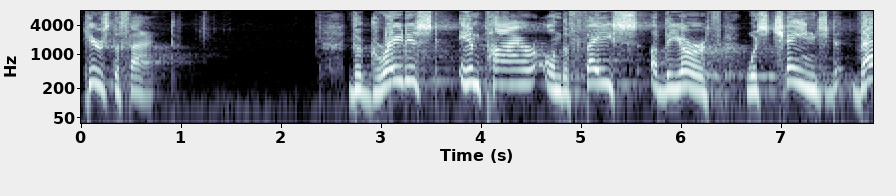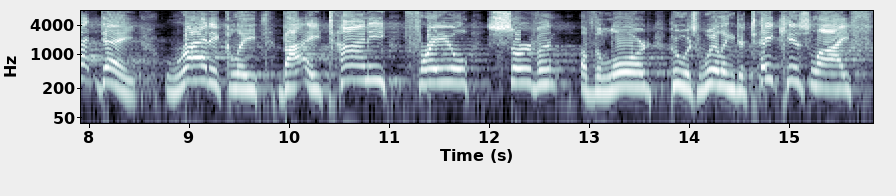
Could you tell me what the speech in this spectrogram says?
here's the fact the greatest empire on the face of the earth was changed that day radically by a tiny, frail servant of the Lord who was willing to take his life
